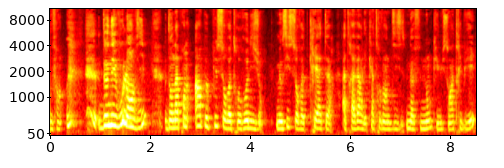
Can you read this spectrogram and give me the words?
enfin, donnez-vous l'envie d'en apprendre un peu plus sur votre religion, mais aussi sur votre créateur, à travers les 99 noms qui lui sont attribués.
